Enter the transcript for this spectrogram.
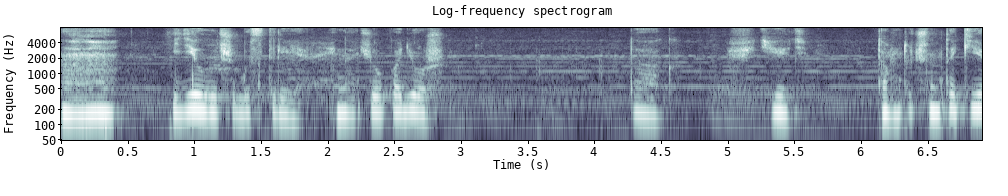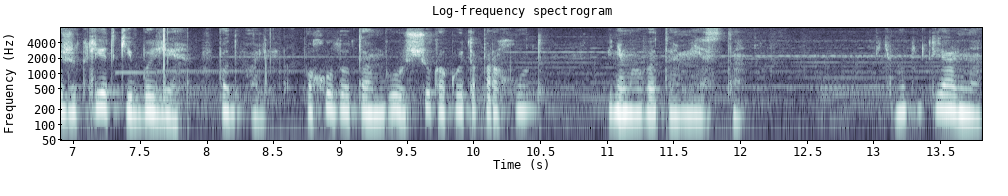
Ага, иди лучше быстрее, иначе упадешь. Так, офигеть. Там точно такие же клетки были в подвале. Походу там был еще какой-то проход. Видимо, в это место. Видимо, тут реально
